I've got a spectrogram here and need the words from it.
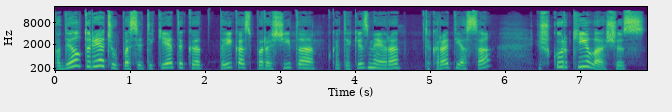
kodėl turėčiau pasitikėti, kad tai, kas parašyta katekizme, yra tikra tiesa, iš kur kyla šis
